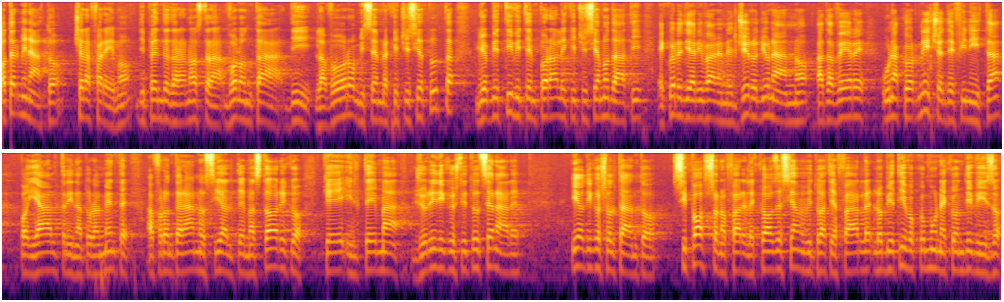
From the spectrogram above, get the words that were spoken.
Ho terminato, ce la faremo, dipende dalla nostra volontà di lavoro, mi sembra che ci sia tutta, gli obiettivi temporali che ci siamo dati è quello di arrivare nel giro di un anno ad avere una cornice definita, poi altri naturalmente affronteranno sia il tema storico che il tema giuridico istituzionale, Io dico soltanto, si possono fare le cose, siamo abituati a farle, l'obiettivo comune è condiviso,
